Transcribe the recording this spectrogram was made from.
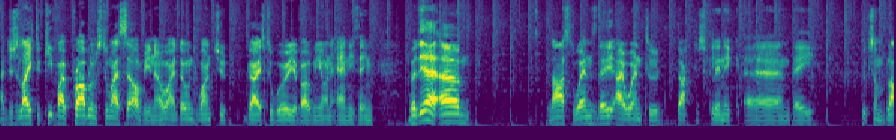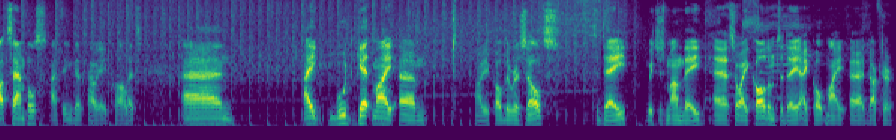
I just like to keep my problems to myself, you know. I don't want you guys to worry about me on anything. But yeah, um, last Wednesday I went to doctor's clinic and they took some blood samples. I think that's how you call it. And I would get my um, how do you call it, the results today, which is Monday. Uh, so I called them today. I called my uh, doctor,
